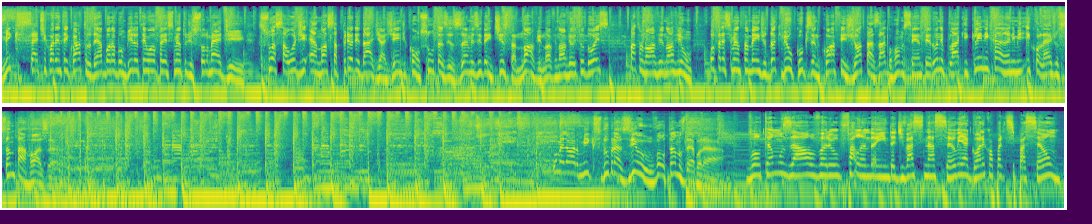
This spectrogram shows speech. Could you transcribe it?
Mix 744, Débora Bombilho tem um oferecimento de Solumed. Sua saúde é nossa prioridade. Agende consultas, exames e dentista 99982 4991. Oferecimento também de Duckville Cooks and Coffee, J Zago Home Center, Uniplaque, Clínica Anime e Colégio Santa Rosa. O melhor mix do Brasil. Voltamos, Débora. Voltamos, Álvaro, falando ainda de vacinação e agora com a participação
